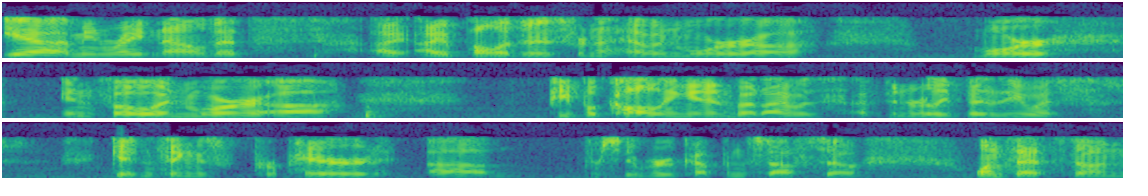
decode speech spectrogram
Yeah, I mean right now that's I, I apologize for not having more uh more info and more uh people calling in, but I was I've been really busy with getting things prepared um for Subaru Cup and stuff. So once that's done,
